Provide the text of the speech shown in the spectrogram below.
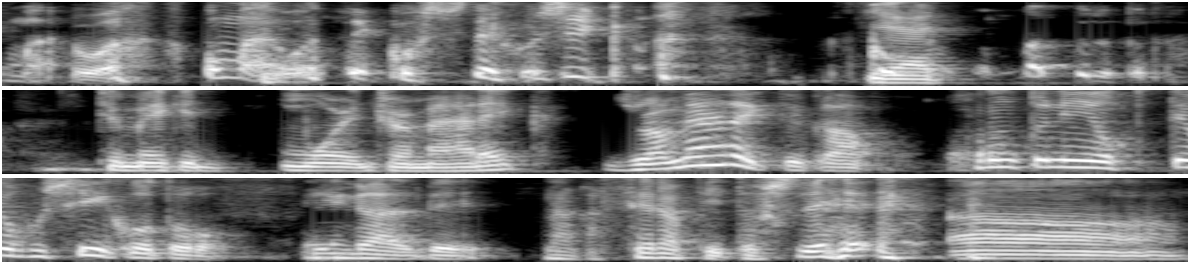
お前は、お前は成功してほしいから。いや頑張ってるとか。to make it more dramatic. ドラマティックというか、本当に起きてほしいことを映画で、なんかセラピーとして、ああ。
